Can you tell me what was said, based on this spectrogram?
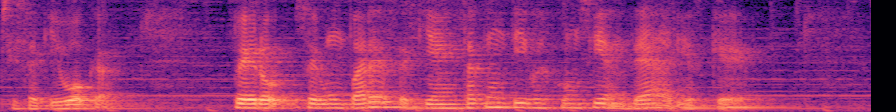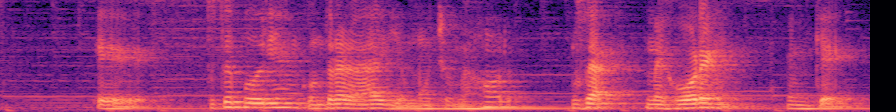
si se equivoca. Pero según parece, quien está contigo es consciente, Aries, que eh, tú te podrías encontrar a alguien mucho mejor. O sea, mejor en, en qué?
